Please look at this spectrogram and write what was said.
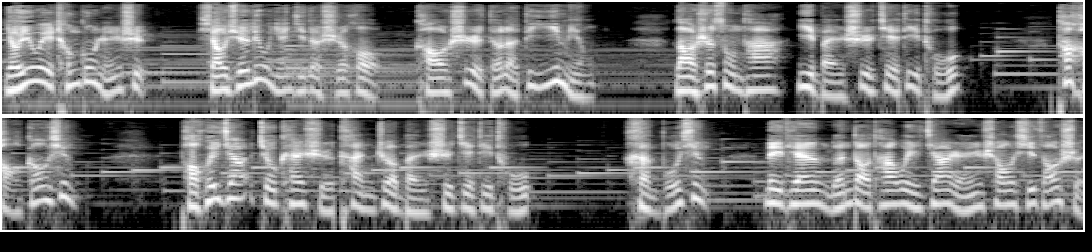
有一位成功人士，小学六年级的时候考试得了第一名，老师送他一本世界地图，他好高兴，跑回家就开始看这本世界地图。很不幸，那天轮到他为家人烧洗澡水，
